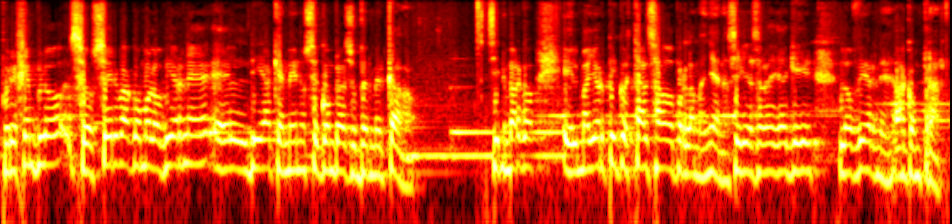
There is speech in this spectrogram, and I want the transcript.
Por ejemplo, se observa observa como los viernes es el día que menos se compra el supermercado. Sin embargo, el mayor pico está el sábado por la mañana, así que ya sabéis, hay que ir los viernes a comprar.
